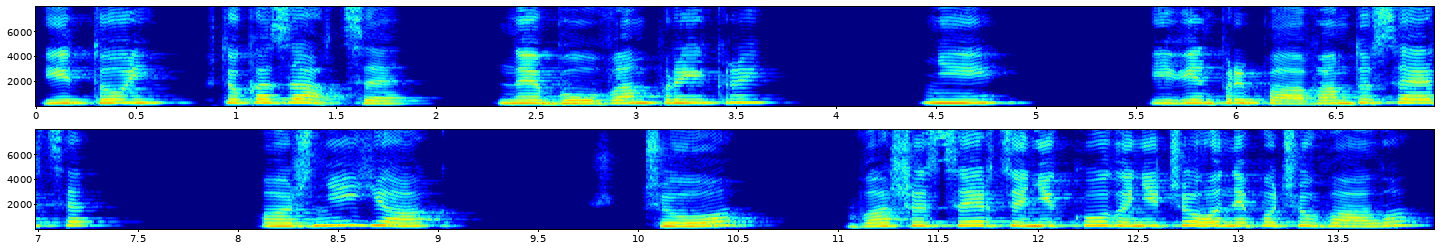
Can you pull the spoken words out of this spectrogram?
І той, хто казав це, не був вам прикрий? Ні. І він припав вам до серця? Аж ніяк. Що? Ваше серце ніколи нічого не почувало?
